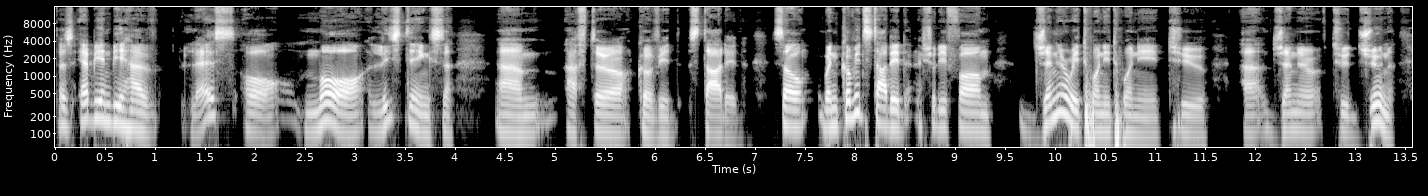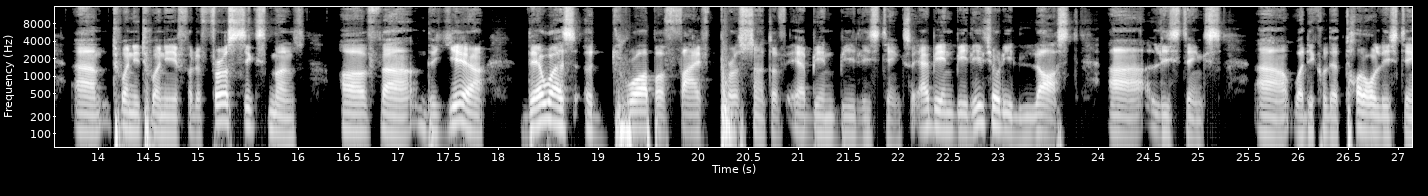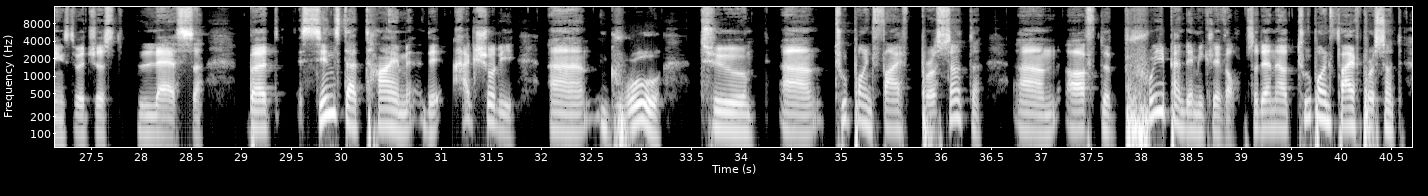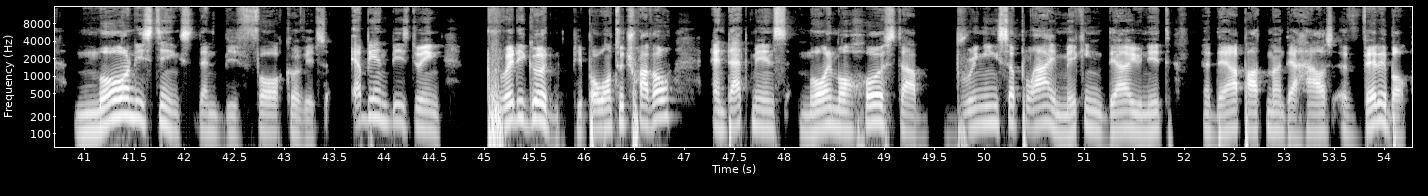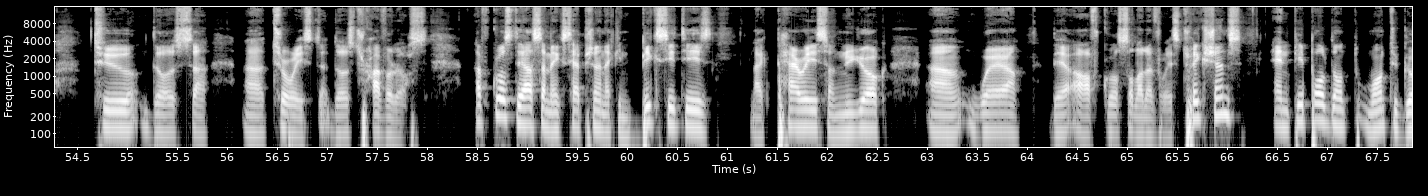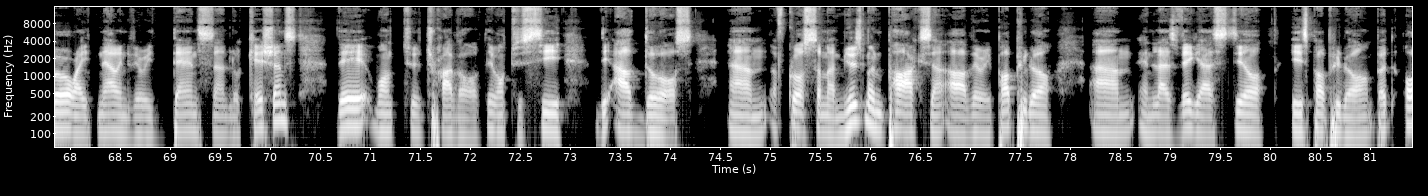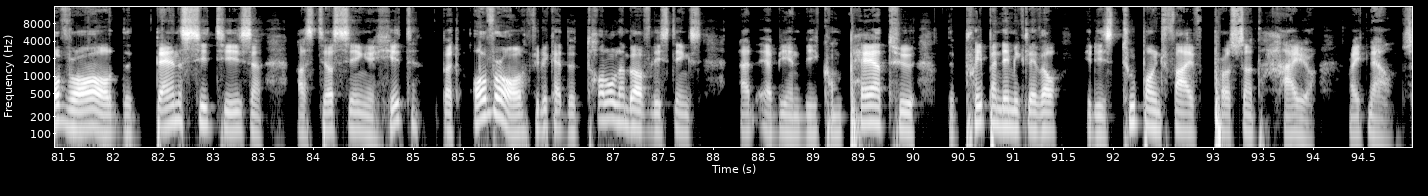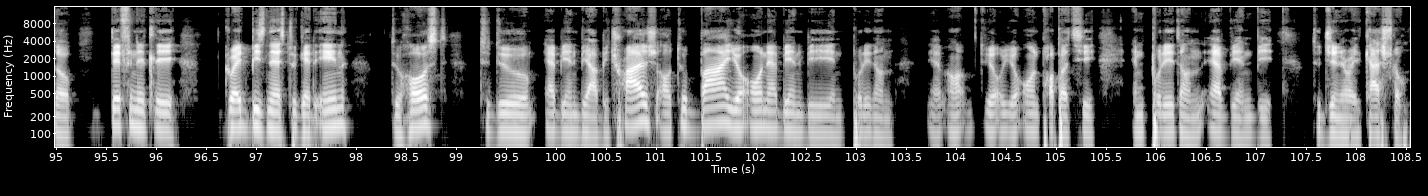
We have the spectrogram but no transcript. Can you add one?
Does Airbnb have less or more listings um, after COVID started? So when COVID started, actually from January 2020 to uh, January to June um, 2020, for the first six months of uh, the year, there was a drop of 5% of Airbnb listings. So Airbnb literally lost uh, listings, uh, what they call the total listings. They were just less. But since that time, they actually uh, grew to 2.5% um, um, of the pre pandemic level. So they're now 2.5% more listings than before COVID. So Airbnb is doing pretty good. People want to travel, and that means more and more hosts are bringing supply, making their unit, uh, their apartment, their house available to those uh, uh, tourists, those travelers. Of course, there are some exceptions, like in big cities like Paris or New York, uh, where there are, of course, a lot of restrictions, and people don't want to go right now in very dense uh, locations. They want to travel, they want to see the outdoors. Um, of course, some amusement parks uh, are very popular, um, and Las Vegas still is popular. But overall, the dense cities uh, are still seeing a hit. But overall, if you look at the total number of listings at Airbnb compared to the pre-pandemic level, it is 2.5% higher right now. So definitely great business to get in, to host, to do Airbnb arbitrage, or to buy your own Airbnb and put it on, uh, on your, your own property and put it on Airbnb to generate cash flow.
